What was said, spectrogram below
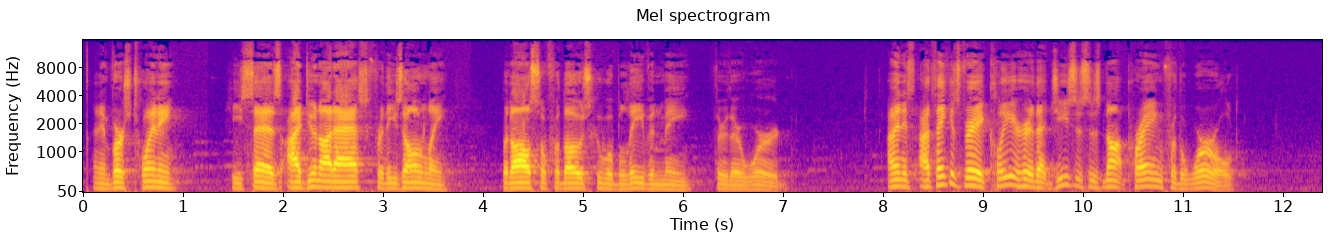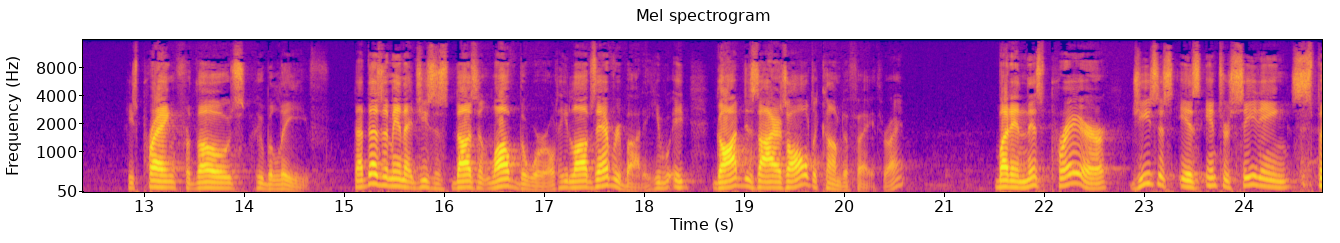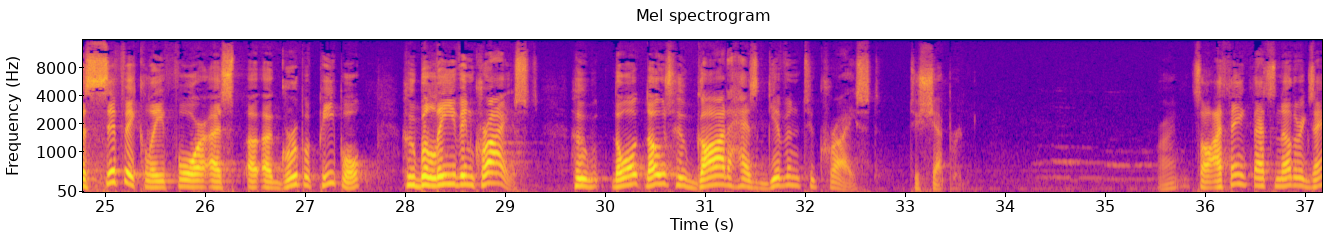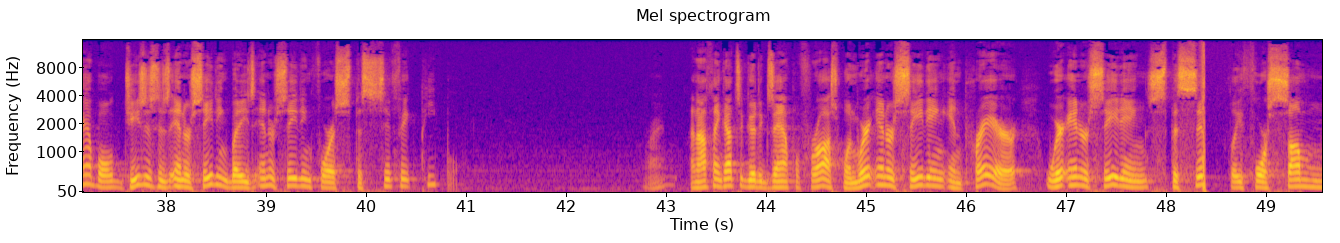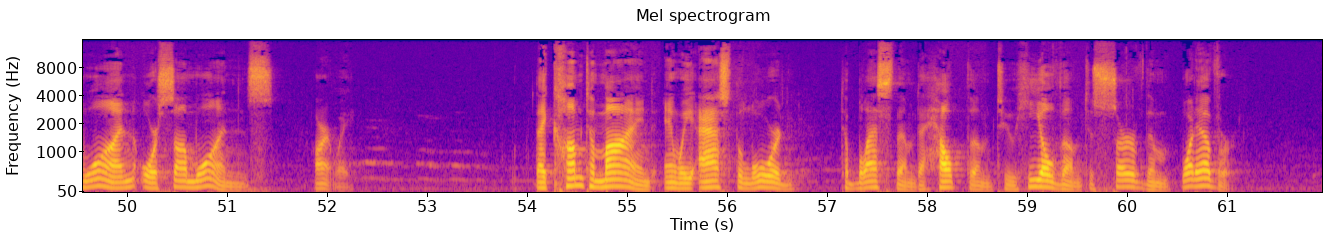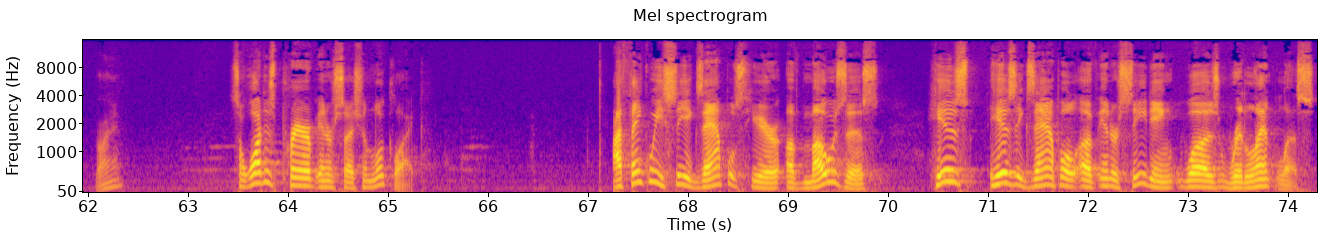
And in verse 20, he says, I do not ask for these only, but also for those who will believe in me through their word. I mean, I think it's very clear here that Jesus is not praying for the world, he's praying for those who believe. That doesn't mean that Jesus doesn't love the world. He loves everybody. He, he, God desires all to come to faith, right? But in this prayer, Jesus is interceding specifically for a, a group of people who believe in Christ, who, those who God has given to Christ to shepherd. Right? So I think that's another example. Jesus is interceding, but he's interceding for a specific people. And I think that's a good example for us. When we're interceding in prayer, we're interceding specifically for someone or someones, aren't we? They come to mind, and we ask the Lord to bless them, to help them, to heal them, to serve them, whatever. Right? So, what does prayer of intercession look like? I think we see examples here of Moses his, his example of interceding was relentless.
